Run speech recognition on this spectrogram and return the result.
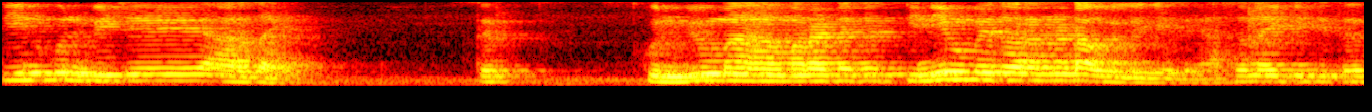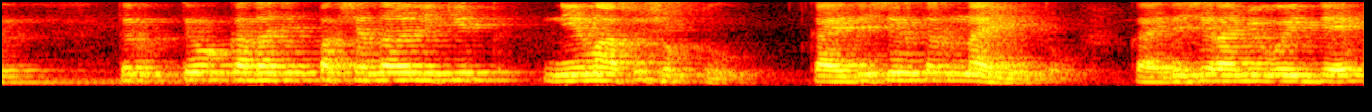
तीन कुणबीचे अर्ज आहेत. तर कुणबी मा- मराठ्याच्या तिन्ही उमेदवारांना डावलले गेले असं नाही की तिथं. तर तो कदाचित पक्षाचा अलिखित नियम असू शकतो. कायदेशीर तर नाही तो. कायदेशीर आम्ही वैद्य आहे.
